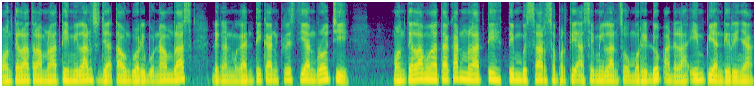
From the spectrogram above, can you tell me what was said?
Montella telah melatih Milan sejak tahun 2016 dengan menggantikan Christian Brocchi Montella mengatakan melatih tim besar seperti AC Milan seumur hidup adalah impian dirinya.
